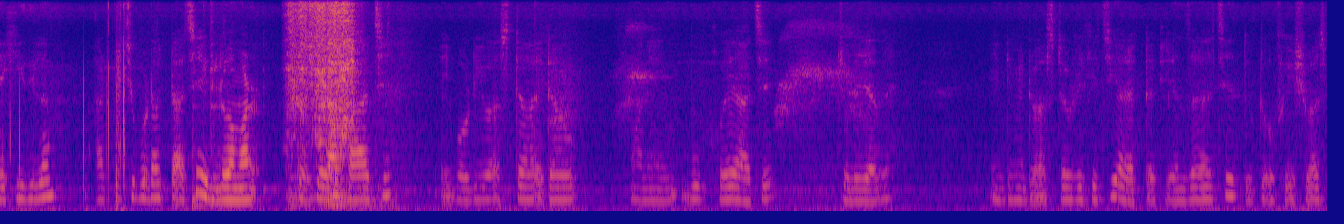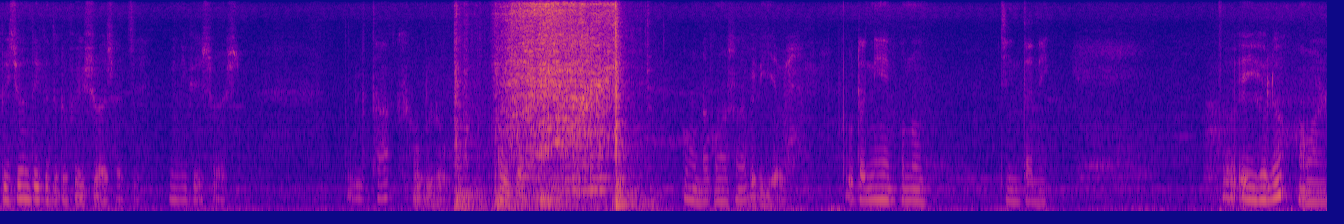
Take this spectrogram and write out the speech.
দেখিয়ে দিলাম। আর কিছু প্রোডাক্ট আছে, এগুলো আমার স্টকে রাখা আছে। এই বডি ওয়াশটা এটাও মানে বুক হয়ে আছে, চলে যাবে। ইন্টিমেট ওয়াশটাও রেখেছি, আর একটা ক্লিনজার আছে, দুটো ফেস ওয়াশ পেছন থেকে দুটো ফেস ওয়াশ আছে মিনি ফেস ওয়াশ থাক, ওগুলো হয়ে যাবে। কোনো না, কোনো সময় বেরিয়ে যাবে। ওটা নিয়ে কোনো চিন্তা নেই। তো এই হলো আমার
